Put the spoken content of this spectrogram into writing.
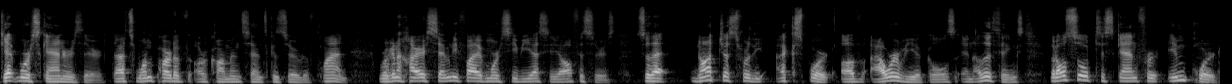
get more scanners there. That's one part of our common sense conservative plan. We're going to hire 75 more CBSA officers so that not just for the export of our vehicles and other things, but also to scan for import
